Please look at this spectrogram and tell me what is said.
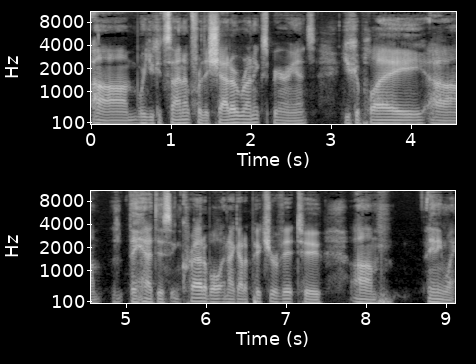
Um, where you could sign up for the Shadowrun experience. You could play. Um, they had this incredible, and I got a picture of it too. Um, anyway,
